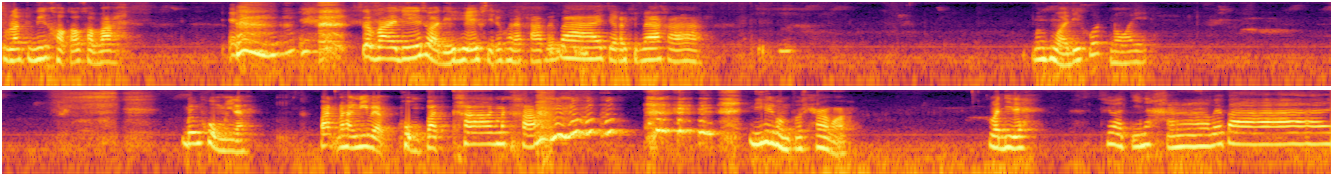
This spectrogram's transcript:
สำหรับคลิปนี้ขอเกล่าวคำว่าสบายดีสวัสดีพี่เอฟซีทุกคนนะคะบ๊ายบายเจอกันคลิปหน้าค่ะมึงหัวดีโคตรน้อย เบื้องผมนี่นะปัดมาทางนี้แบบผมปัดข้างนะคะ นี่ให้ผมปัดข้างวะสวัสดีเลยสวัสดีนะคะ บ๊ายบาย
